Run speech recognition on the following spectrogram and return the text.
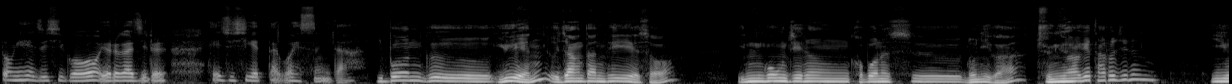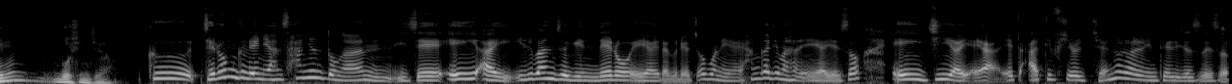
동의해 주시고 여러 가지를 해 주시겠다고 했습니다. 이번 그 유엔 의장단 회의에서 인공지능 거버넌스 논의가 중요하게 다뤄지는 이유는 무엇인지요? 그 제롬 글렌이 한 4년 동안 이제 AI 일반적인 narrow AI라 그래요. 좁은 AI 한 가지만 하는 AI에서 AGI Artificial General Intelligence에서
